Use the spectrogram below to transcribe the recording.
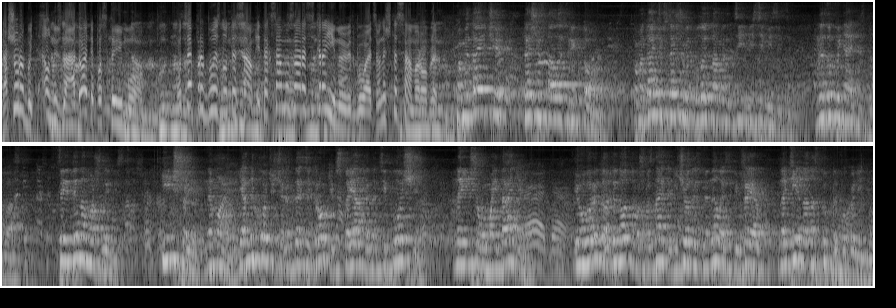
А що робити? А не знаю, давайте постоїмо. Оце приблизно те саме. І так само зараз з країною відбувається. Вони ж те саме роблять. Пам'ятаючи те, що сталося рік тому, пам'ятаючи все, що відбулося нами ці 8 місяців, не зупиняйтесь, будь ласка. Це єдина можливість. Іншої немає. Я не хочу через 10 років стояти на цій площі на іншому майдані і говорити один одному, що ви знаєте, нічого не змінилось і вже є надія на наступне покоління.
